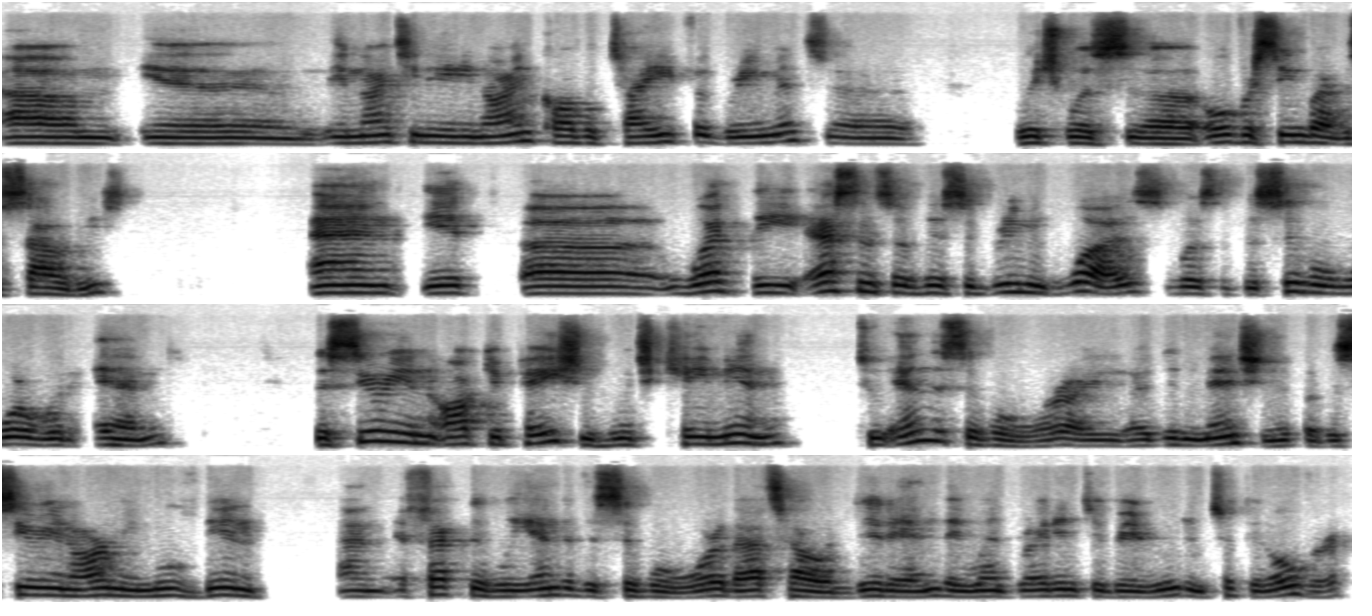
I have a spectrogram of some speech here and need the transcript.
um, in, in, 1989 called the Taif Agreement, uh, which was uh, overseen by the Saudis. And it, uh, what the essence of this agreement was, was that the civil war would end. The Syrian occupation, which came in to end the civil war, I, I didn't mention it, but the Syrian army moved in and effectively ended the civil war. That's how it did end. They went right into Beirut and took it over.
